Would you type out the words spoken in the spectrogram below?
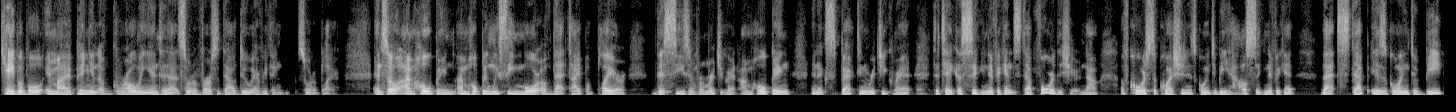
capable, in my opinion, of growing into that sort of versatile, do everything sort of player. And so I'm hoping, I'm hoping we see more of that type of player this season from Richie Grant. I'm hoping and expecting Richie Grant to take a significant step forward this year. Now, of course, the question is going to be how significant that step is going to be.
